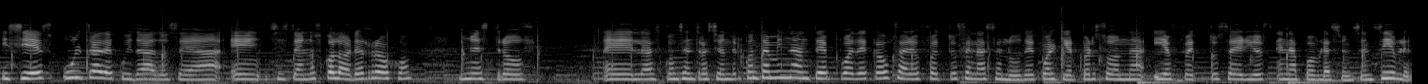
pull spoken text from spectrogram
Y si es ultra de cuidado, sea, en, si está en los colores rojo, nuestros eh, la concentración del contaminante puede causar efectos en la salud de cualquier persona y efectos serios en la población sensible,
